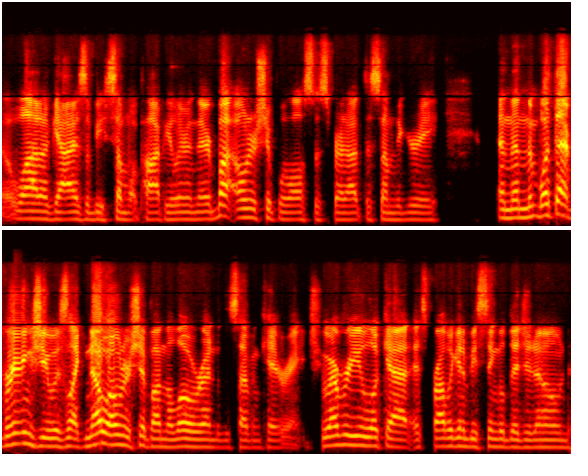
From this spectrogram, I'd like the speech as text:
a lot of guys will be somewhat popular in there, but ownership will also spread out to some degree. And then what that brings you is like no ownership on the lower end of the 7K range. Whoever you look at, it's probably going to be single digit owned,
